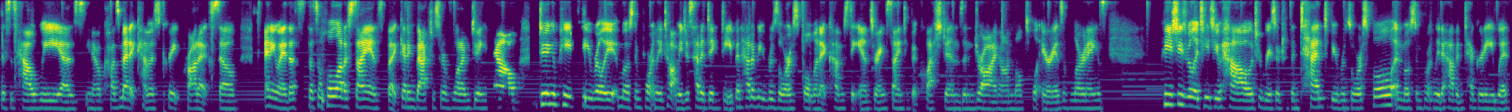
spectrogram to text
this is how we as you know cosmetic chemists create products. So anyway that's that's a whole lot of science but getting back to sort of what i'm doing now doing a phd really most importantly taught me just how to dig deep and how to be resourceful when it comes to answering scientific questions and drawing on multiple areas of learnings PhDs really teach you how to research with intent, to be resourceful, and most importantly, to have integrity with,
